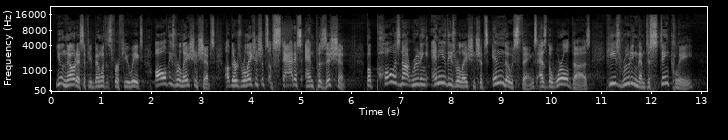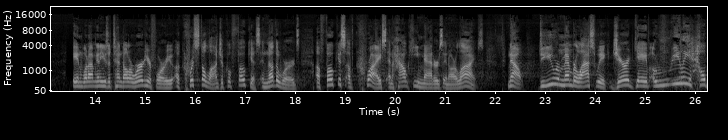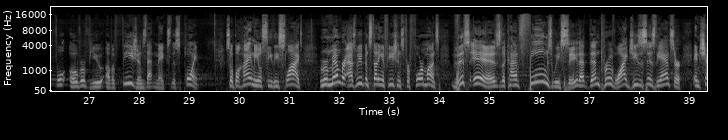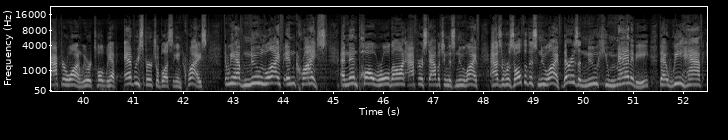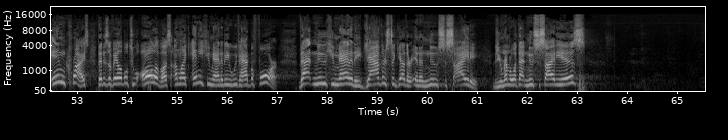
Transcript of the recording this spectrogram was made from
You'll notice if you've been with us for a few weeks, all these relationships, uh, there's relationships of status and position. But Paul is not rooting any of these relationships in those things as the world does. He's rooting them distinctly in what I'm going to use a $10 word here for you a Christological focus. In other words, a focus of Christ and how he matters in our lives. Now, do you remember last week, Jared gave a really helpful overview of Ephesians that makes this point? So behind me, you'll see these slides. Remember, as we've been studying Ephesians for four months, this is the kind of themes we see that then prove why Jesus is the answer. In chapter one, we were told we have every spiritual blessing in Christ, that we have new life in Christ. And then Paul rolled on after establishing this new life. As a result of this new life, there is a new humanity that we have in Christ that is available to all of us, unlike any humanity we've had before. That new humanity gathers together in a new society. Do you remember what that new society is?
